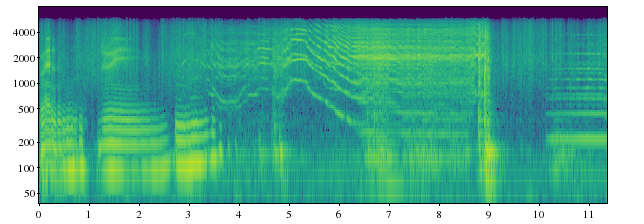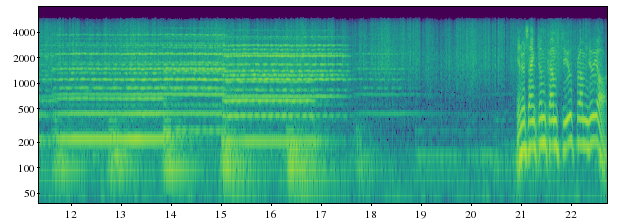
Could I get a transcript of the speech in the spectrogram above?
Pleasant dreams. Inner Sanctum comes to you from New York.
